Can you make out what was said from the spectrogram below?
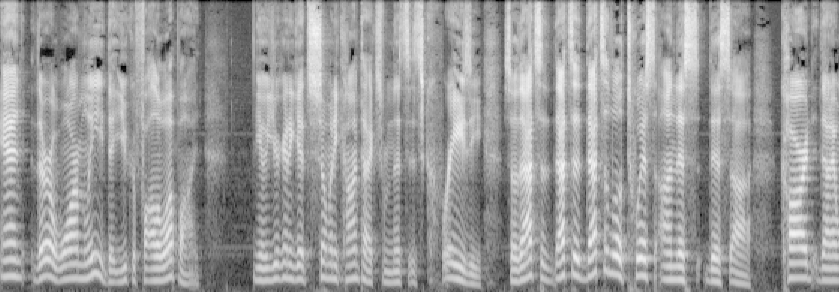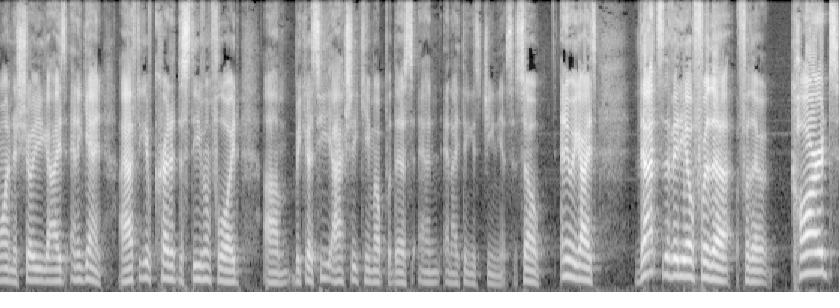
and they're a warm lead that you could follow up on. You know, you're going to get so many contacts from this. It's crazy. So that's a, that's a, that's a little twist on this, this, uh, card that I wanted to show you guys. And again, I have to give credit to Stephen Floyd um, because he actually came up with this, and and I think it's genius. So anyway, guys, that's the video for the for the cards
